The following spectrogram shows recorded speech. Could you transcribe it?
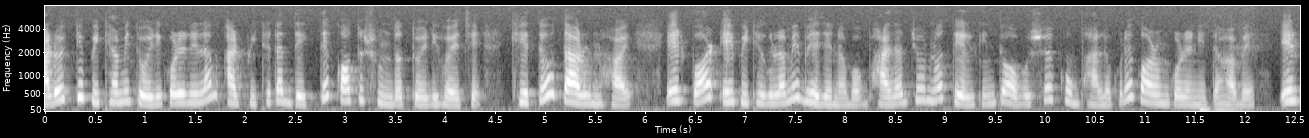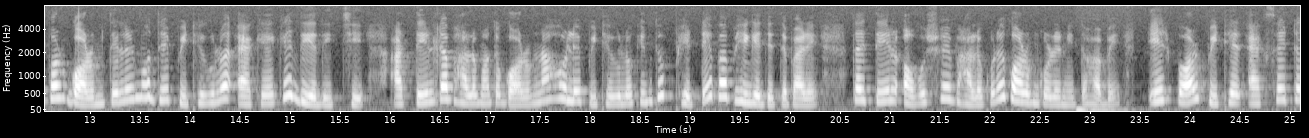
আরও একটি পিঠে আমি তৈরি করে নিলাম আর পিঠেটা দেখতে কত সুন্দর তৈরি হয়েছে। খেতেও দারুণ হয়। এরপর এই পিঠেগুলো আমি ভেজে নেব। ভাজার জন্য তেল কিন্তু অবশ্যই খুব ভালো করে গরম করে নিতে হবে। এরপর গরম তেলের মধ্যে পিঠেগুলো একে একে দিয়ে দিচ্ছি। আর তেলটা ভালো মতো গরম না হলে পিঠেগুলো কিন্তু ফেটে বা ভেঙে যেতে পারে। তাই তেল অবশ্যই ভালো করে গরম করে নিতে হবে। এরপর পিঠের এক সাইডটা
